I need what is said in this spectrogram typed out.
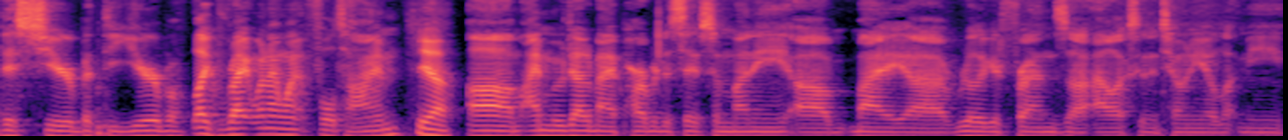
this year, but the year before. Like right when I went full time. yeah Um, I moved out of my apartment to save some money. Um, my uh, really good friends, uh, Alex and Antonio, let me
